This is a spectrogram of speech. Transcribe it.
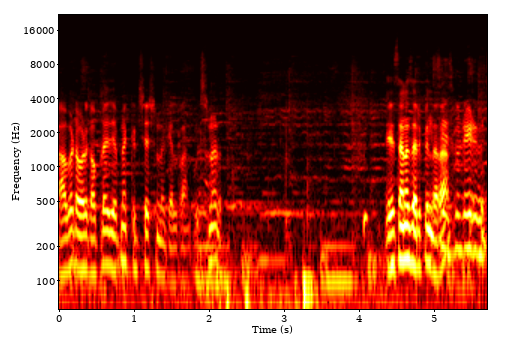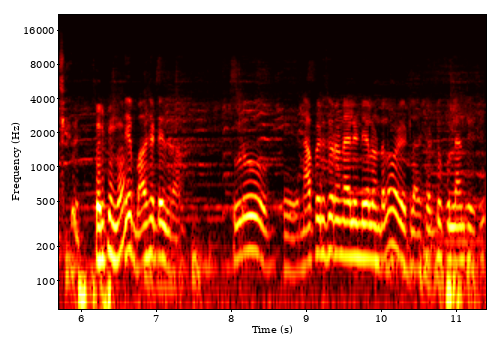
కాబట్టి వాడికి అప్పుడే చెప్పిన కిడ్ స్టేషన్లోకి వెళ్ళరా కూర్చున్నాడు. ఏసైనా సరిపోయిందరా తీసుకుంటే ఈడికి వచ్చింది. సరిపోయిందా? ఏ బాగా సెట్ అయిందిరా. చూడు నా పేరు సూర్య నైల్ ఇండియాలో ఉండాలో వాడు ఇట్లా షర్ట్ ఫుల్ హాన్స్ వేసి.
